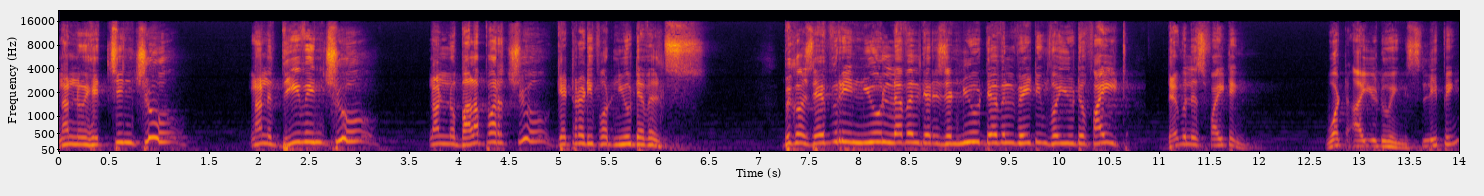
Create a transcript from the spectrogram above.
నన్ను హెచ్చించు నన్ను దీవించు నన్ను బలపరచు. Get ready for new devils. Because every new level there is a new devil waiting for you to fight devil is fighting what are you doing sleeping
